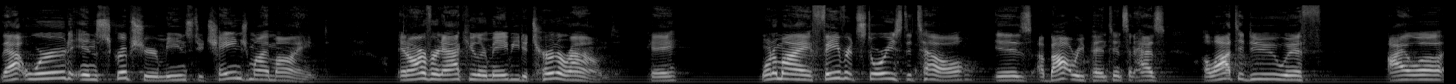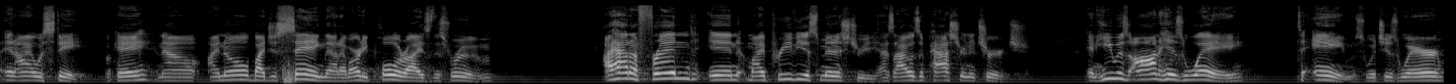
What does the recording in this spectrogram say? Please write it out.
That word in Scripture means to change my mind. In our vernacular, maybe to turn around. Okay? One of my favorite stories to tell is about repentance and has a lot to do with Iowa and Iowa State. Okay? Now, I know by just saying that, I've already polarized this room. I had a friend in my previous ministry as I was a pastor in a church, and he was on his way to Ames, which is where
